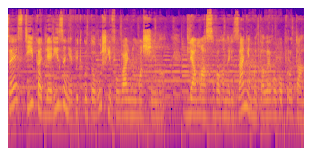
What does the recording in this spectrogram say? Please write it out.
Це стійка для різання під кутову шліфувальну машину для масового нарізання металевого прута,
